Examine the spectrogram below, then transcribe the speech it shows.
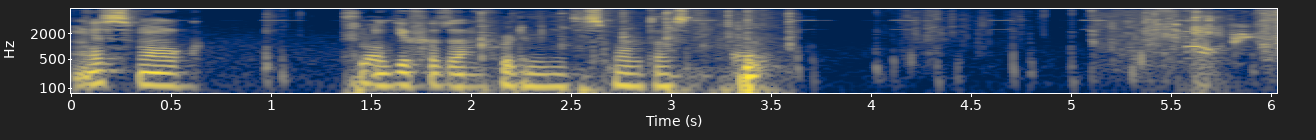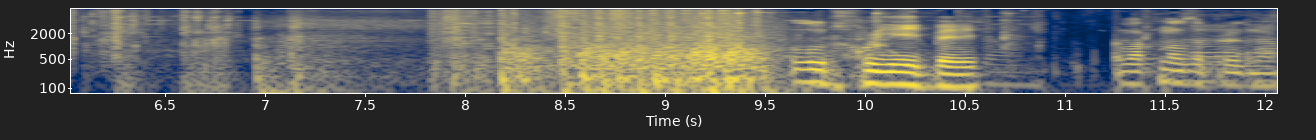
Есть smoke. Smoke. И дефуза. Хули мне это smoke даст. Лучше. Охуеть, блядь. В окно запрыгнул.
